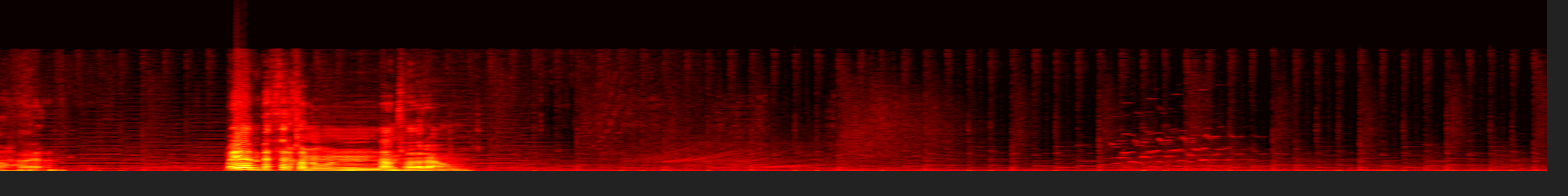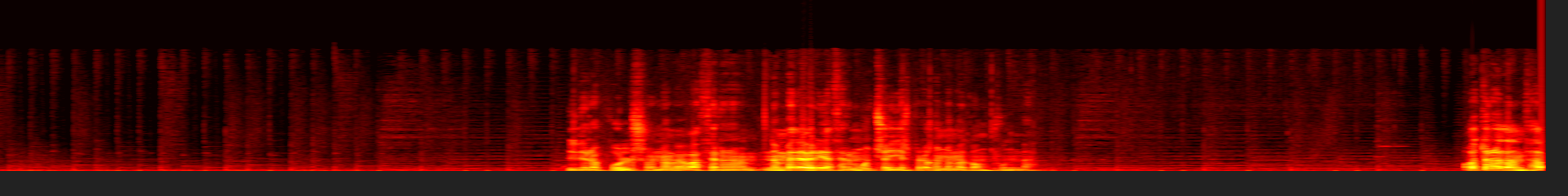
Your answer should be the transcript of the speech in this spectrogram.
Vamos a ver. Voy a empezar con un Danza. Hidropulso, no me va a hacer. No me debería hacer mucho y espero que no me confunda. Otro Danza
